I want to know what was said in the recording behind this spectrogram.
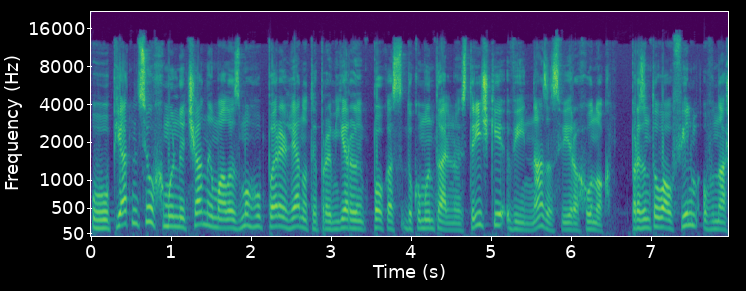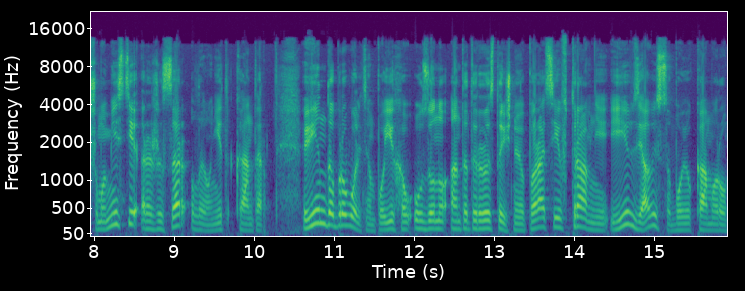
У п'ятницю хмельничани мали змогу переглянути прем'єру показ документальної стрічки Війна за свій рахунок. Презентував фільм в нашому місті режисер Леонід Кантер. Він добровольцем поїхав у зону антитерористичної операції в травні і взяв із собою камеру.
